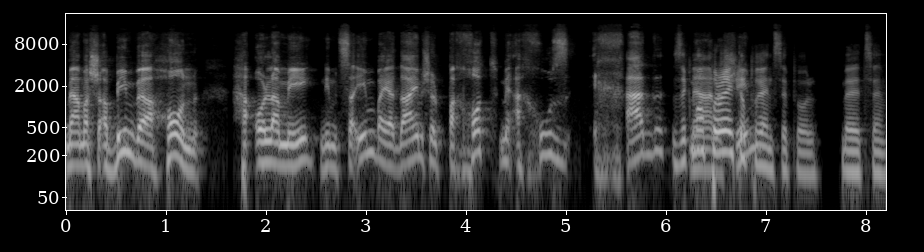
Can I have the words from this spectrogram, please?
מה, מהמשאבים וההון העולמי נמצאים בידיים של פחות מאחוז אחד זה כמו מהאנשים... פרטו פרינציפול בעצם.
